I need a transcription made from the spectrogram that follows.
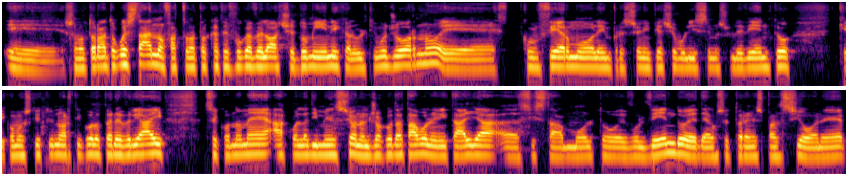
e sono tornato quest'anno, ho fatto una toccata e fuga veloce domenica, l'ultimo giorno e confermo le impressioni piacevolissime sull'evento che come ho scritto in un articolo per Every Eye secondo me ha quella dimensione. Il gioco da tavolo in Italia eh, si sta molto evolvendo ed è un settore in espansione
